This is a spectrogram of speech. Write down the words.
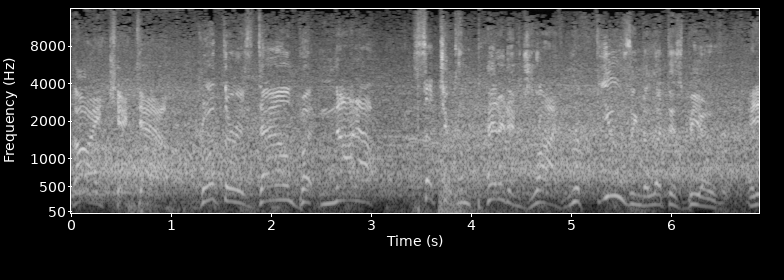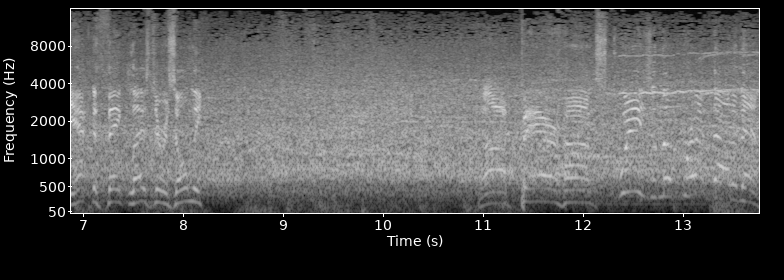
Oh, he kicked out. Gunther is down, but not out. Such a competitive drive, refusing to let this be over. And you have to think Lesnar is only... Ah, bear hug, squeezing the breath out of them.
